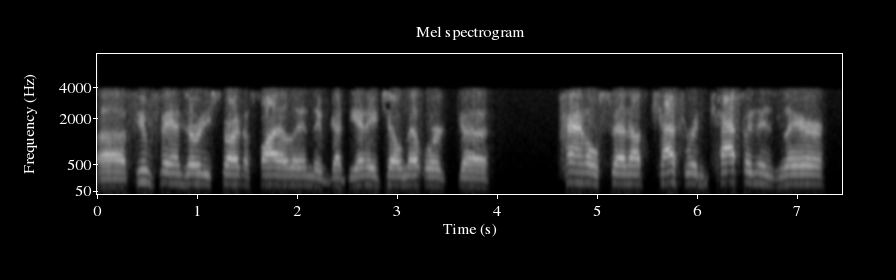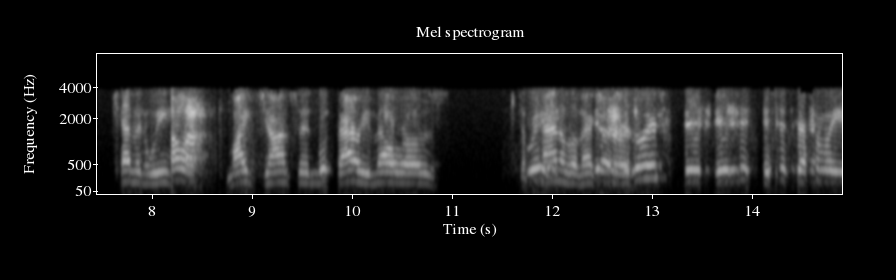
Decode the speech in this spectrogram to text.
Uh, a few fans already starting to file in. They've got the NHL Network uh, panel set up. Kathryn Tappen is there. Kevin Weeks, Oh, Mike Johnson, Barry Melrose, the wait, panel of experts. is, is, is, it, is it definitely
